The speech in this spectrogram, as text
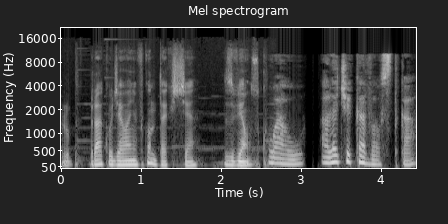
lub braku działań w kontekście związku. Wow, ale ciekawostka.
